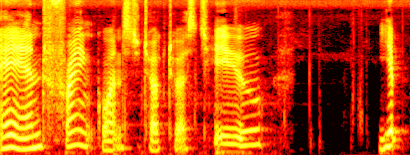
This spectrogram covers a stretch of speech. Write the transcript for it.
And Frank wants to talk to us too. Yep.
